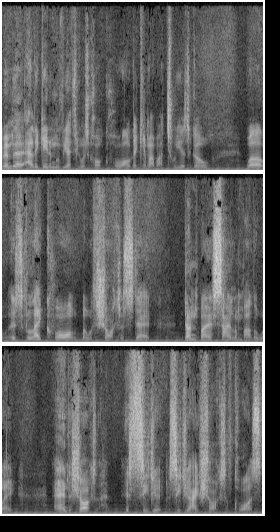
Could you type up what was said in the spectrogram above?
Remember that alligator movie? I think it was called Crawl that came out about two years ago. Well, it's like Crawl but with sharks instead, done by Asylum, by the way. And the sharks is CGI, CGI sharks, of course.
